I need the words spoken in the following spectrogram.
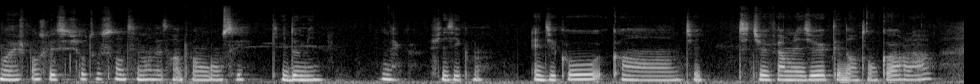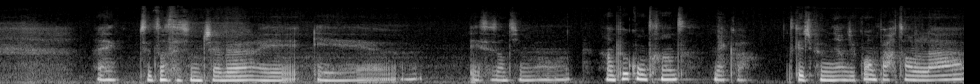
ouais, je pense que c'est surtout ce sentiment d'être un peu engoncé qui domine physiquement. Et du coup, quand tu, si tu fermes les yeux et que tu es dans ton corps là, avec cette sensation de chaleur et, et, euh, et ces sentiments. Un peu contrainte. D'accord. Est-ce que tu peux me dire du coup en partant de là,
